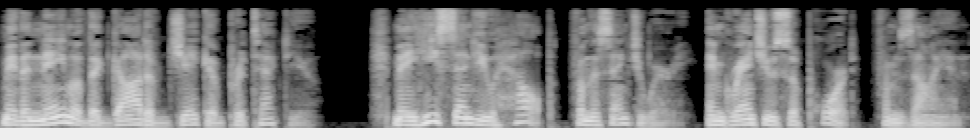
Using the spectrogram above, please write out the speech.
May the name of the god of jacob protect you. May he send you help from the sanctuary and grant you support from zion.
